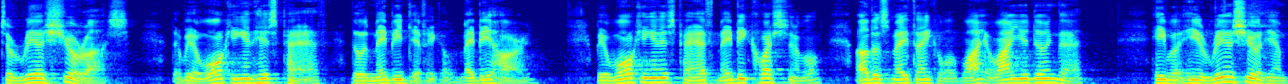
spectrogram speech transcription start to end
to reassure us that we are walking in his path, though it may be difficult, may be hard. We are walking in his path, may be questionable, Others may think, well, why, why are you doing that? He, he reassured him,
